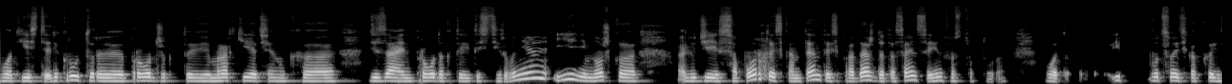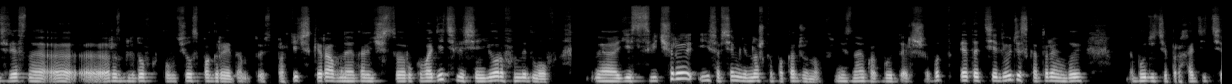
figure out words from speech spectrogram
вот, есть рекрутеры, проекты, маркетинг, дизайн, продукты и тестирование, и немножко людей из support а, из контента, из продаж, data science а и инфраструктуры. Вот. И вот смотрите, как интересная э, э, разблюдовка получилась по грейдам. То есть практически равное количество руководителей, сеньоров и мидлов. Э, есть свитчеры и совсем немножко пока джунов. Не знаю, как будет дальше. Вот это те люди, с которыми вы будете проходить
